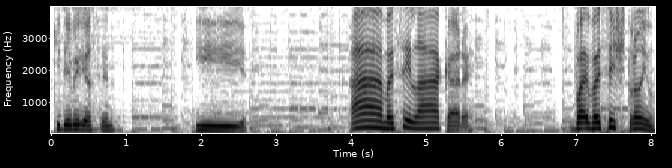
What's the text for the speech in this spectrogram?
que deveria ser, né? E. Ah, mas sei lá, cara. Vai, vai ser estranho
